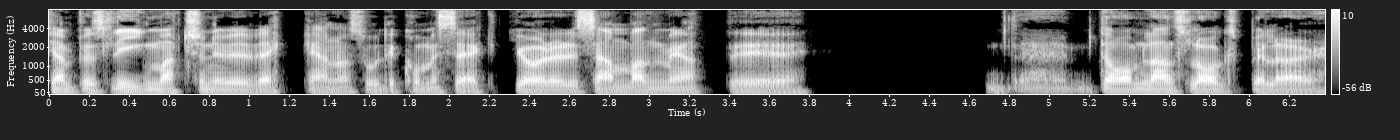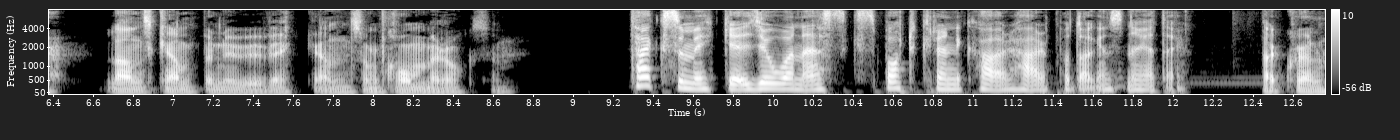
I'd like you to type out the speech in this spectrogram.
Champions League-matchen nu i veckan och så. Det kommer säkert göra det i samband med att eh, damlandslag spelar landskamper nu i veckan som kommer också. Tack så mycket Johan Esk, sportkrönikör här på Dagens Nyheter. Tack själv.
